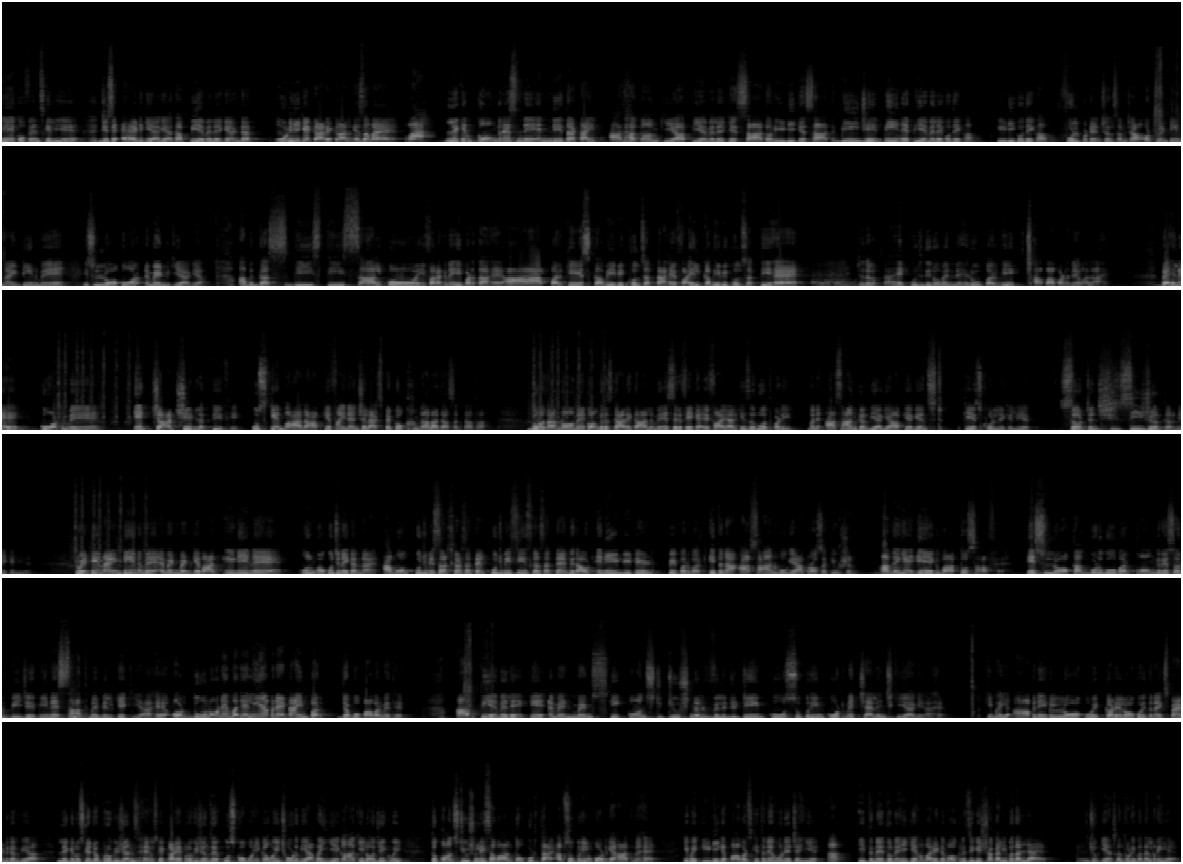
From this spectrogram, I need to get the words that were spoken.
एक ऑफेंस के लिए जिसे ऐड किया गया था पीएमएलए के अंडर उन्हीं के कार्यकाल के समय। वाह! लेकिन कांग्रेस ने नेता टाइप आधा काम किया पीएमएलए के साथ और ईडी के साथ। बीजेपी ने पीएमएलए को देखा ईडी को देखा फुल पोटेंशियल समझा और 2019 में इस लॉ को और अमेंड किया गया। अब 10, 20, 30 साल कोई फ़र्क नहीं पड़ता है। आप पर केस कभी भी खुल सकता है फ़ाइल कभी भी खुल सकती है। मुझे तो लगता है कुछ दिनों में नेहरू पर भी छापा पड़ने वाला है। पहले कोर्ट में एक चार्जशीट लगती थी। उसके बाद आपके फाइनेंशियल एस्पेक्ट को खंगाला जा सकता था। 2009 में कांग्रेस कार्यकाल में सिर्फ़ एक एफआईआर की ज़रूरत पड़ी। मैंने आसान कर दिया गया आपके अगेंस्ट केस खोलने के लिए। सर्च एंड सीजर करने के लिए। 2019 में अमेंडमेंट के बाद ईडी ने उनको कुछ नहीं करना है। अब वो कुछ भी सर्च कर सकते हैं, कुछ भी सीज कर सकते हैं without any detailed paper work इतना आसान हो गया प्रोसिक्यूशन अब देखिए, एक बात तो साफ़ है। इस लॉ का गुड़ गोबर कांग्रेस और बीजेपी ने साथ में मिलकर किया है और दोनों ने मज़े लिए अपने टाइम पर, जब वो पावर में थे। अब पीएमएलए के अमेंडमेंट्स की कॉन्स्टिट्यूशनल वैलिडिटी को सुप्रीम कोर्ट में चैलेंज किया गया है कि भाई, आपने एक लॉ को, एक कड़े लॉ को इतना एक्सपैंड कर दिया, लेकिन उसके जो प्रोविजंस हैं, उसके कड़े प्रोविजंस हैं, उसको वहीं का वहीं छोड़ दिया। भाई, ये कहाँ की लॉजिक हुई? तो कॉन्स्टिट्यूशनली सवाल तो उठता है। अब सुप्रीम कोर्ट के हाथ में है कि भाई ईडी के पावर्स कितने होने चाहिए? हाँ इतने तो नहीं कि हमारी डेमोक्रेसी की शक्ल ही बदल जाए, जो कि आजकल थोड़ी बदल रही है।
